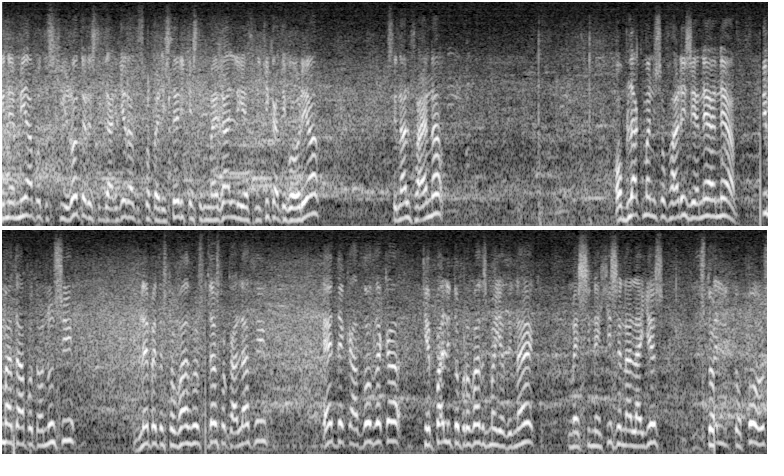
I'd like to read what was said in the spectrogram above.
Είναι μία από τις χειρότερες στην καριέρα του στο Περιστέρι και στην μεγάλη εθνική κατηγορία στην Α1. Ο Μπλάκμαν ισοφαρίζει 9-9 βήματα από τον Νούση Βλέπετε στο βάθος, στο καλάθι. 11-12 και πάλι το προβάδισμα για την ΑΕΚ με συνεχείς εναλλαγές στο το πώς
